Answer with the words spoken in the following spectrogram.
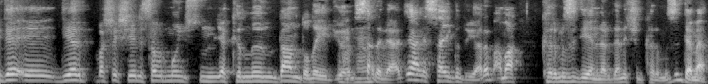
bir de e, diğer Başakşehirli savunma oyuncusunun yakınlığından dolayı diyorum. Hı hı. Sarı verdi. Hani saygı duyarım ama kırmızı diyenlerden için kırmızı demem.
